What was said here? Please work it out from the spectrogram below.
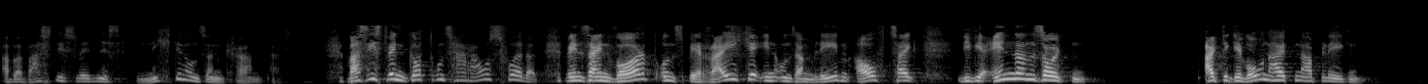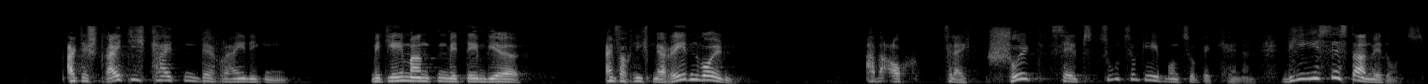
Aber was ist, wenn es nicht in unseren Kram passt? Was ist, wenn Gott uns herausfordert, wenn sein Wort uns Bereiche in unserem Leben aufzeigt, die wir ändern sollten, alte Gewohnheiten ablegen, alte Streitigkeiten bereinigen, mit jemandem, mit dem wir einfach nicht mehr reden wollen, aber auch vielleicht Schuld selbst zuzugeben und zu bekennen. Wie ist es dann mit uns?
